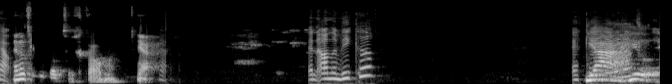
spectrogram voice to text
Ja. En dat moet ook terugkomen. Ja. ja. En Annewieke? Ja, heel,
